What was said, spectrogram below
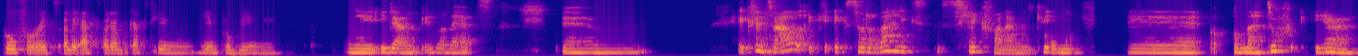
go for it. Allee, echt, daar heb ik echt geen, geen probleem mee. Nee, idem, inderdaad. Ehm, ik vind wel, ik, ik zou er wel eigenlijk schrik van hebben. Ik weet Ook. niet. Eh, omdat toch ja,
